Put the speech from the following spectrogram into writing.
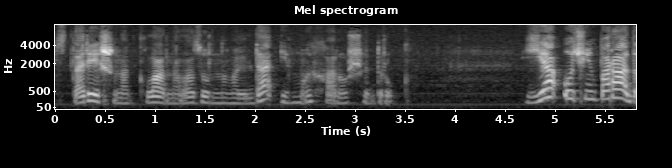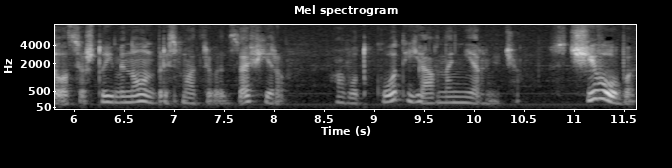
старейшина клана Лазурного льда и мой хороший друг. Я очень порадовался, что именно он присматривает за Зафиром, а вот кот явно нервничал. С чего бы?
